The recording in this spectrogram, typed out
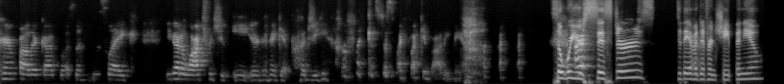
grandfather, God bless him, was like, "You got to watch what you eat. You're gonna get pudgy." I'm like, it's just my fucking body, man. So were your I- sisters, did they have a different shape than you?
